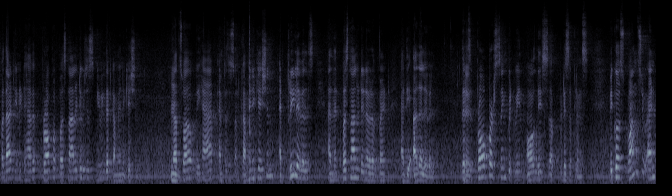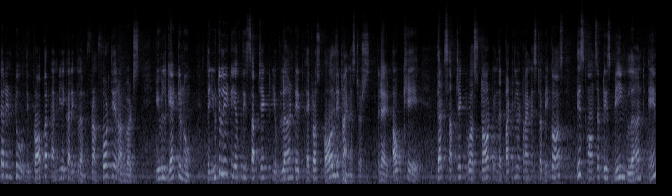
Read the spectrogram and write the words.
for that you need to have a proper personality which is giving that communication. That's why we have emphasis on communication at three levels and then personality development at the other level. There is a proper sync between all these uh, disciplines. Because once you enter into the proper MBA curriculum from fourth year onwards, you will get to know the utility of the subject, you've learned it across all the trimesters. Right. Okay, that subject was taught in that particular trimester because this concept is being learned in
